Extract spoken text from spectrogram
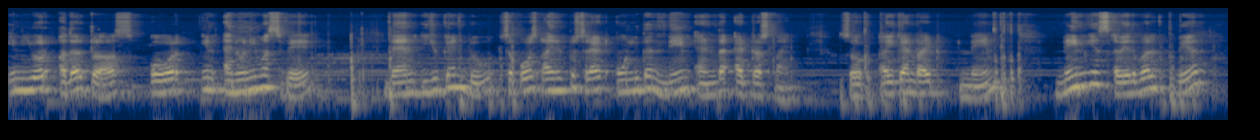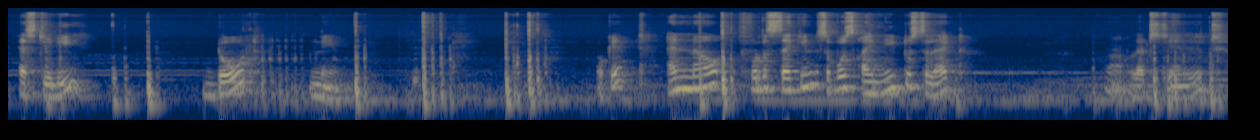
in your other class or in anonymous way, then you can do, suppose I need to select only the name and the address line. So I can write name. Name is available where std dot name okay? And now for the second suppose I need to select uh, let's change it.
